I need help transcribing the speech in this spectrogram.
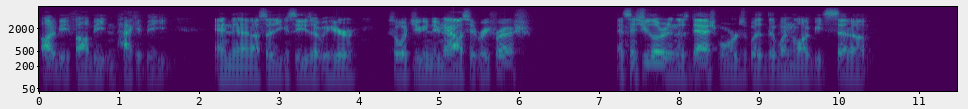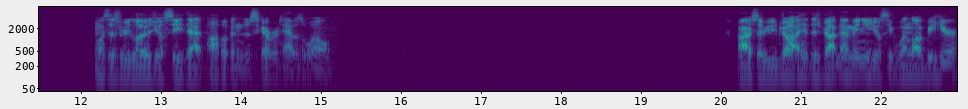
audit beat, file beat, and packet beat. And then, uh, so you can see these over here. So what you can do now is hit refresh. And since you loaded in those dashboards with the WinLogBeat setup, once this reloads, you'll see that pop up in the Discover tab as well. Alright, so if you drop, hit this drop down menu, you'll see WinLogBeat here.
